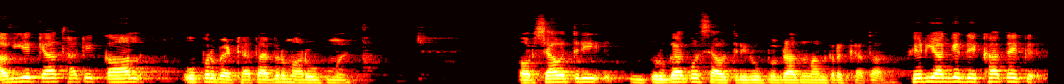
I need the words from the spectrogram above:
अब ये क्या था कि काल ऊपर बैठा था ब्रह्मा रूप में। और सावित्री दुर्गा को सावित्री रूप में विराजमान कर रखा था। फिर ये आगे देखा तो एक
